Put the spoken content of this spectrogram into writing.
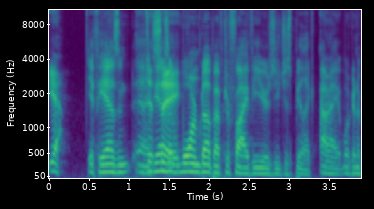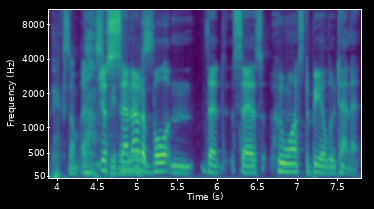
Yeah, If he hasn't, uh, if he hasn't warmed up after five years, you just be like, all right, we're gonna pick someone else. just to be the send out a bulletin that says who wants to be a lieutenant,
